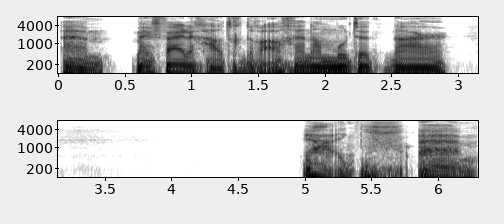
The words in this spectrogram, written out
um, mijn veilighoudgedrag. En dan moet het naar, ja, ik, um,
